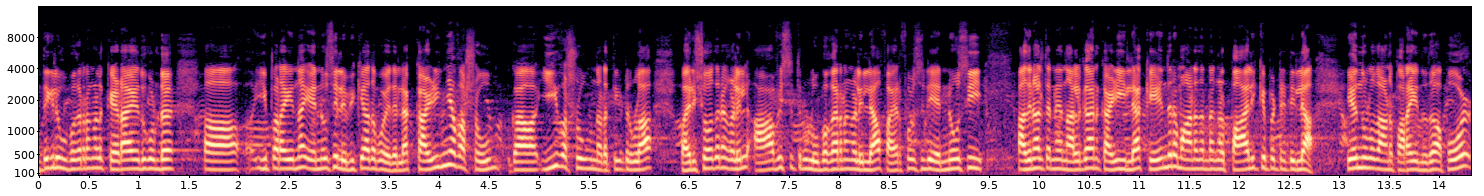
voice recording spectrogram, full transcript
എന്തെങ്കിലും ഉപകരണങ്ങൾ കേടായതുകൊണ്ട് ഈ പറയുന്ന എൻ ഒ സി ലഭിക്കാതെ പോയതല്ല. കഴിഞ്ഞ വർഷവും ഈ വർഷവും നടത്തിയിട്ടുള്ള പരിശോധനകളിൽ ആവശ്യത്തിനുള്ള ഉപകരണങ്ങളില്ല. ഫയർഫോഴ്സിന്റെ എൻ ഒ സി അതിനാൽ തന്നെ നൽകാൻ കഴിയില്ല. കേന്ദ്ര മാനദണ്ഡങ്ങൾ പാലിക്കപ്പെട്ടിട്ടില്ല എന്നുള്ളതാണ് പറയുന്നത്. അപ്പോൾ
